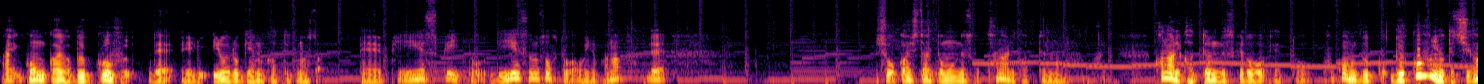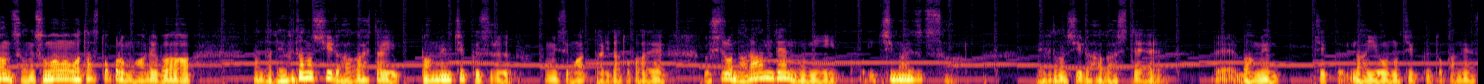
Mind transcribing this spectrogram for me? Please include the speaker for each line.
Speaker 1: はい、今回はブックオフでいろいろゲーム買ってきました。えー、PSP と DS のソフトが多いのかな？で、紹介したいと思うんですが、かなり買ってるな。はい。かなり買ってるんですけど、えっと、ここのブック、ブックオフによって違うんですよね。そのまま渡すところもあれば、なんだ、値札のシール剥がしたり、盤面チェックするお店もあったりだとかで、後ろ並んでんのに、こう1枚ずつさ、値札のシール剥がして、で、盤面チェック、内容のチェックとかね、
